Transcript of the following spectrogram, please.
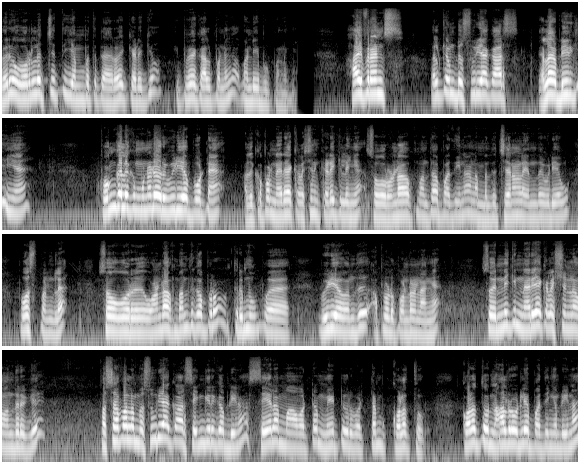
வெறும் ஒரு லட்சத்தி எண்பத்தெட்டாயிரம் ரூபாய்க்கு கிடைக்கும். இப்போவே கால் பண்ணுங்கள் வண்டியை புக் பண்ணுங்கள் hi friends welcome to Surya cars எல்லாம் எப்படி இருக்கீங்க? பொங்கலுக்கு முன்னாடி ஒரு வீடியோ போட்டேன். அதுக்கப்புறம் நிறையா கலெக்ஷன் கிடைக்கலைங்க. ஸோ ஒரு ஒன் ஆஃப் மந்த்தாக பார்த்தீங்கன்னா நம்ம இந்த சேனலில் எந்த வீடியோவும் போஸ்ட் பண்ணல. ஸோ ஒரு ஒன் ஆஃப் மந்த்துக்கு அப்புறம் திரும்ப இப்போ வீடியோ வந்து அப்லோடு பண்ணுறோம் நாங்கள் ஸோ இன்றைக்கி நிறைய கலெக்ஷன்லாம் வந்திருக்கு. ஃபர்ஸ்ட் ஆஃப் ஆல் நம்ம சூர்யா கார்ஸ் எங்கே இருக்குது அப்படின்னா சேலம் மாவட்டம் மேட்டூர் வட்டம் கொளத்தூர். கொளத்தூர் நாலு ரோட்லேயே பார்த்தீங்க அப்படின்னா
